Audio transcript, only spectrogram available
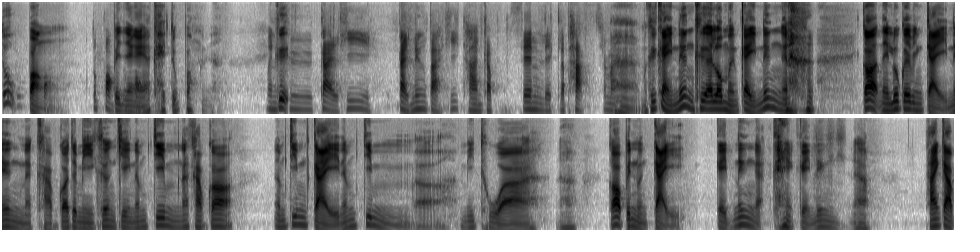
ตุ๊ป่องตุ๊บป่องเป็นยังไงครับไก่ตุ๊ป่องเนี่ยมันคือคือไก่ที่ไก่นึ่งปะที่ทานกับเส้นเล็กและผักใช่ไหมอ่ามันคือไก่นึ่งคืออารมณ์เหมือนไก่นึ่งอะนะ ก็ในรูปก็เป็นไก่นึ่งนะครับ ก็จะมีเครื่องเคียงน้ำจิ้มนะครับ ก็น้ำจิ้มไก่น้ำจิ้มเอ่อมีถั่วนะฮะก็เป็นเหมือนไก่ไก่นึ่งอะไก่ไก่นึ่งนะครับทานกับ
